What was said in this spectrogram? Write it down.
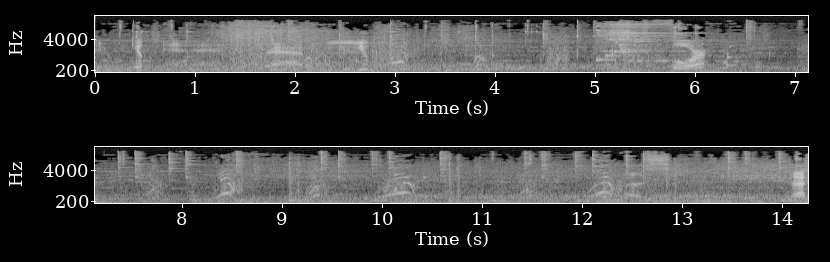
There we go. And grab you. Four. Us. That.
